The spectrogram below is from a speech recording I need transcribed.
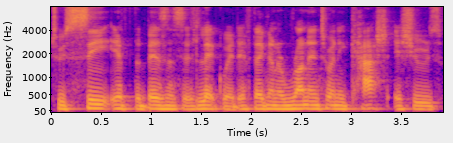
to see if the business is liquid, if they're gonna run into any cash issues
